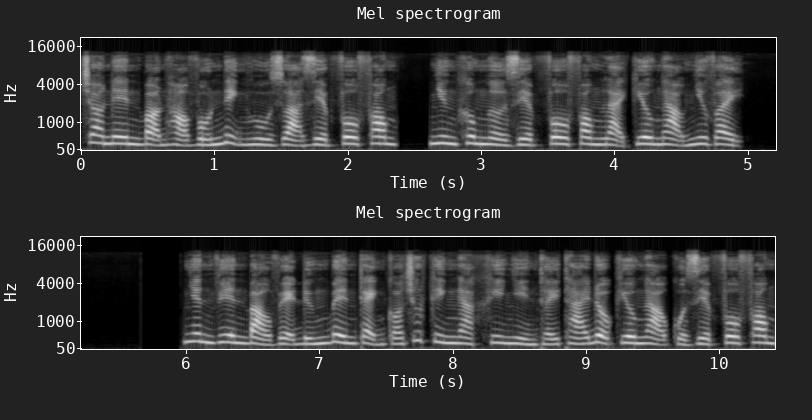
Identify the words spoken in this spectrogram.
Cho nên bọn họ vốn định hù dọa Diệp Vô Phong, nhưng không ngờ Diệp Vô Phong lại kiêu ngạo như vậy. Nhân viên bảo vệ đứng bên cạnh có chút kinh ngạc khi nhìn thấy thái độ kiêu ngạo của Diệp Vô Phong,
